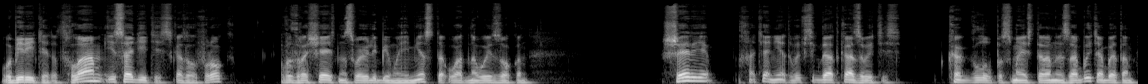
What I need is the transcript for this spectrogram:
«Уберите этот хлам и садитесь», — сказал Фрок, возвращаясь на свое любимое место у одного из окон. «Шерри, хотя нет, вы всегда отказываетесь. Как глупо с моей стороны забыть об этом».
